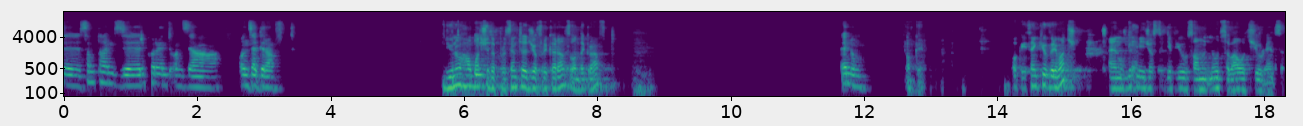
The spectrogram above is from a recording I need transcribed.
uh, sometimes uh, recurrent on the on the graft. Do you know how much is the percentage of recurrence on the graft? Uh, no. Okay. Okay, thank you very much. And let me just give you some notes about your answer.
